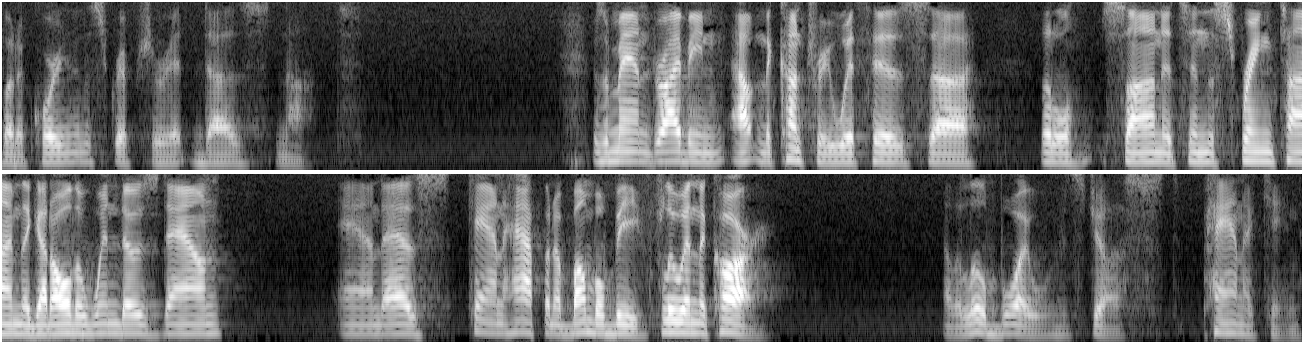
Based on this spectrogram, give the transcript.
But according to the scripture, it does not. There's a man driving out in the country with his uh, little son. It's in the springtime. They got all the windows down. And as can happen, a bumblebee flew in the car. Now, the little boy was just panicking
